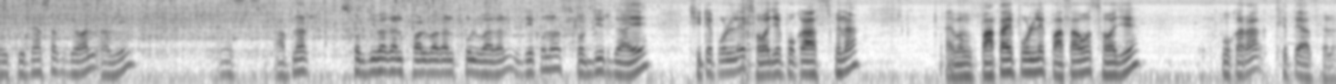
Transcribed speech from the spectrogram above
এই কীটনাশক জল আমি আপনার সবজি বাগান, ফল বাগান, ফুল বাগান যে কোনো সবজির গায়ে ছিটে পড়লে সহজে পোকা আসবে না এবং পাতায় পড়লে পাতাও সহজে পোকারা খেতে আসবে না।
